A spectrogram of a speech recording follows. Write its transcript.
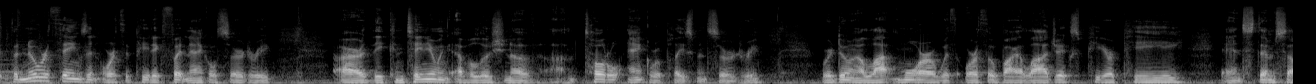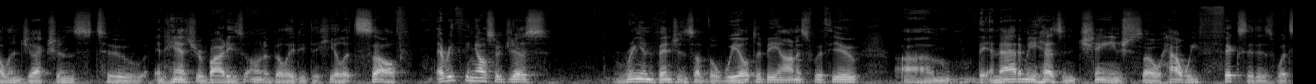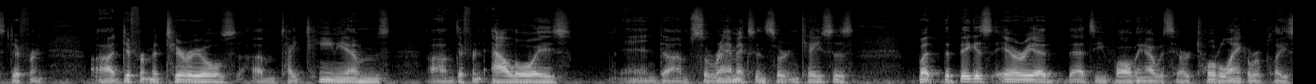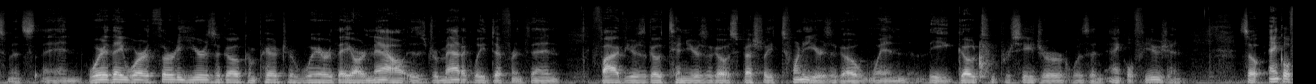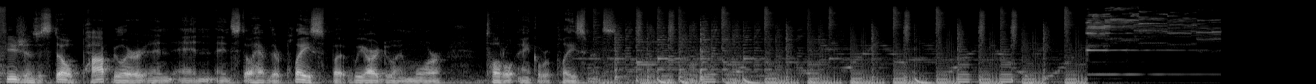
The newer things in orthopedic foot and ankle surgery are the continuing evolution of um, total ankle replacement surgery. We're doing a lot more with orthobiologics, PRP, and stem cell injections to enhance your body's own ability to heal itself. Everything else are just reinventions of the wheel, to be honest with you. Um, the anatomy hasn't changed, so how we fix it is what's different. Uh, different materials, um, titaniums, um, different alloys, and um, ceramics in certain cases. But the biggest area that's evolving, I would say, are total ankle replacements. And where they were 30 years ago compared to where they are now is dramatically different than five years ago, 10 years ago, especially 20 years ago when the go-to procedure was an ankle fusion. So ankle fusions are still popular and, and, and still have their place, but we are doing more total ankle replacements.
